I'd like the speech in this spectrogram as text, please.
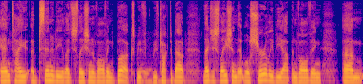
anti-obscenity legislation involving books. We've we've talked about legislation that will surely be up involving um,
